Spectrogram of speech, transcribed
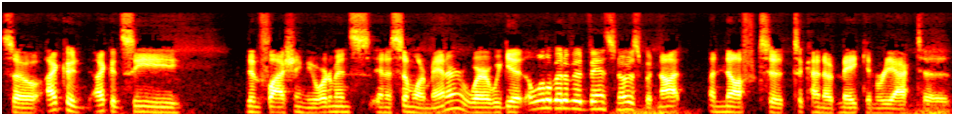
So I could I could see them flashing the ornaments in a similar manner where we get a little bit of advance notice, but not enough to, to kind of make and react to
